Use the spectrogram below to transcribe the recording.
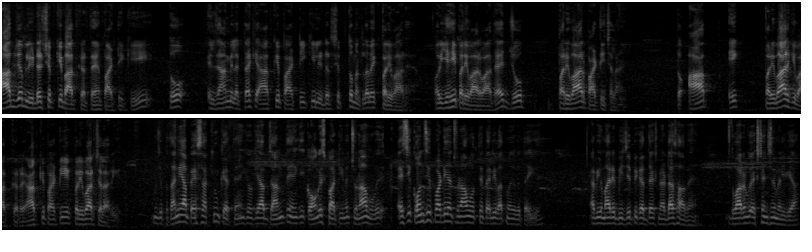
आप जब लीडरशिप की बात करते हैं पार्टी की तो इल्ज़ाम ये लगता है कि आपकी पार्टी की लीडरशिप तो मतलब एक परिवार है और यही परिवारवाद है जो परिवार पार्टी चलाएँ। तो आप एक परिवार की बात कर रहे हैं आपकी पार्टी एक परिवार चला रही है। मुझे पता नहीं आप ऐसा क्यों कहते हैं, क्योंकि आप जानते हैं कि कांग्रेस पार्टी में चुनाव हुए। ऐसी कौन सी पार्टियाँ चुनाव होते हैं? पहली बात मुझे बताइए। अभी हमारे बीजेपी के अध्यक्ष नड्डा साहब हैं। दोबारा उनको एक्सटेंशन मिल गया।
